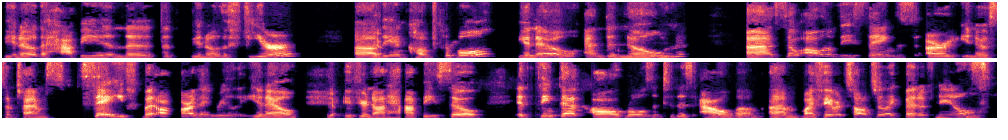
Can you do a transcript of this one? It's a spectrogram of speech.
you know, the happy and the, the you know, the fear, uh, yep. the uncomfortable, you know, and the known. Uh, so all of these things are, you know, sometimes safe, but are they really, you know, yep. if you're not happy. So I think that all rolls into this album. Um, my favorite songs are like Bed of Nails,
